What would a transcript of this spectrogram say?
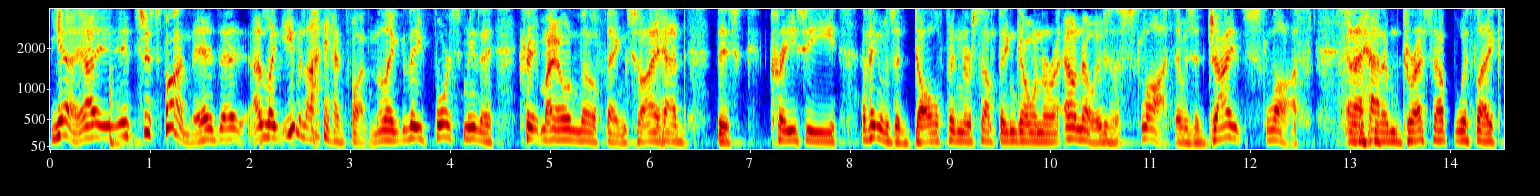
yeah, I, it's just fun. It, uh, like even I had fun. Like they forced me to create my own little thing. So I had this crazy. I think it was a dolphin or something going around. Oh no, it was a sloth. It was a giant sloth, and I had him dress up with like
